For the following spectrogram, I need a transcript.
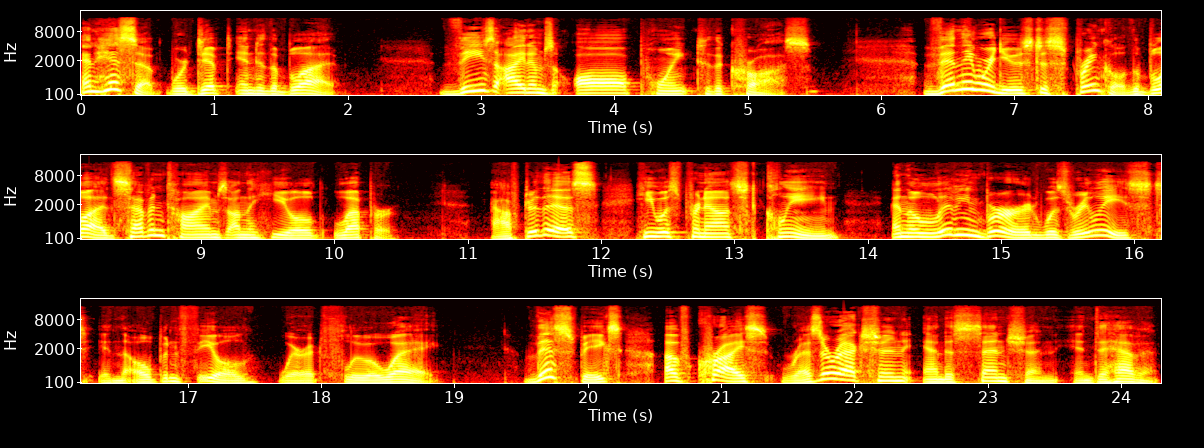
and hyssop were dipped into the blood. These items all point to the cross. Then they were used to sprinkle the blood seven times on the healed leper. After this, he was pronounced clean, and the living bird was released in the open field where it flew away. This speaks of Christ's resurrection and ascension into heaven.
